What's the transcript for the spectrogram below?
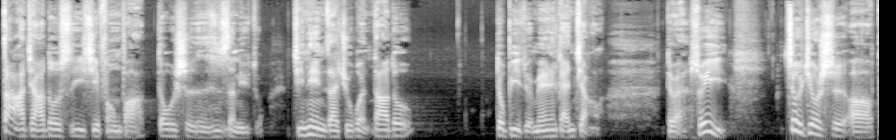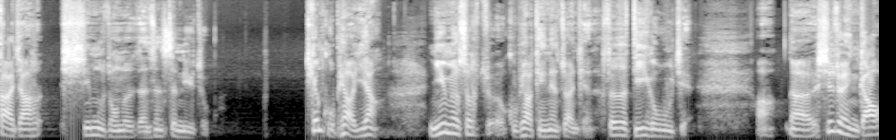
大家都是意气风发，都是人生胜利组。今天你再去问，大家都都闭嘴，没人敢讲了，对吧？所以这就是啊、呃，大家心目中的人生胜利组，跟股票一样。你有没有说股票天天赚钱的？这是第一个误解。啊，那薪水很高，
